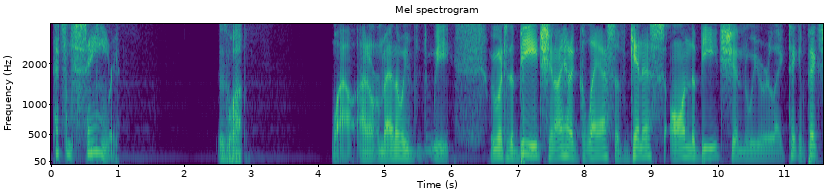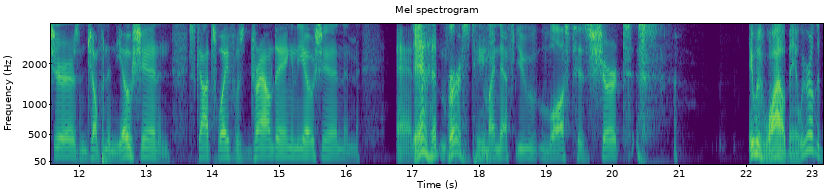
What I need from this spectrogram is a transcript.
That's insane. Great. It was wild. Wow, I don't remember. And then we we we went to the beach, and I had a glass of Guinness on the beach, and we were like taking pictures and jumping in the ocean. And Scott's wife was drowning in the ocean, and and Yeah, head first. He, my nephew lost his shirt. it was wild, man. We were on the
